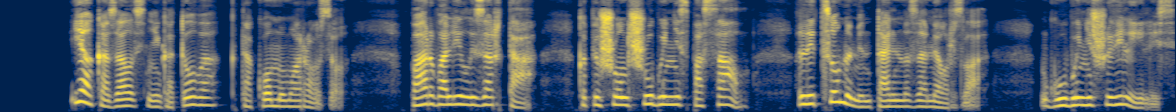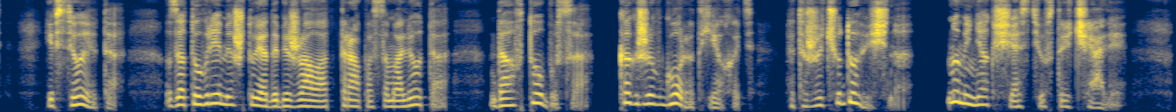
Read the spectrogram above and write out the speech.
Я оказалась не готова к такому морозу. Пар валил изо рта, капюшон шубы не спасал, лицо моментально замерзло, губы не шевелились. И все это за то время, что я добежала от трапа самолета до автобуса. Как же в город ехать? Это же чудовищно. Но меня, к счастью, встречали.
